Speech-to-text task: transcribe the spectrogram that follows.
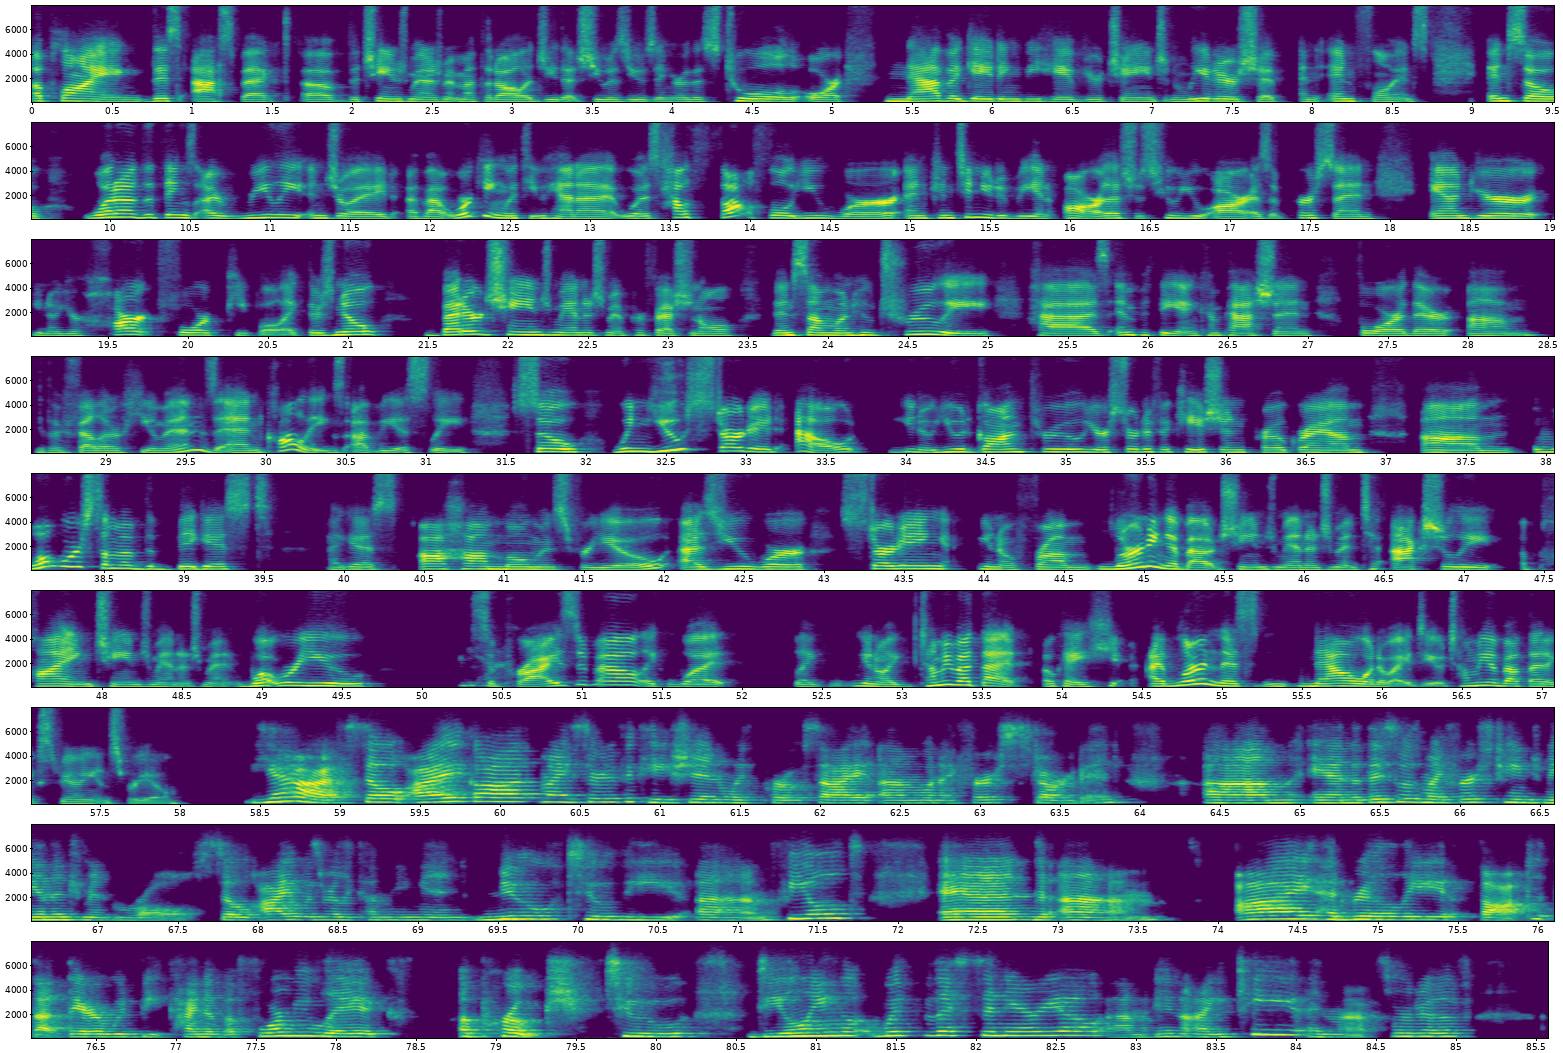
applying this aspect of the change management methodology that she was using or this tool or navigating behavior change and leadership and influence. And so, one of the things I really enjoyed about working with you, Hannah, was how thoughtful you were and continue to be and are. That's just who you are as a person and your, you know, your heart for people. Like there's no better change management professional than someone who truly has empathy and compassion for their um, their fellow humans and colleagues obviously so when you started out you know you had gone through your certification program um, what were some of the biggest I guess, aha moments for you as you were starting, you know, from learning about change management to actually applying change management? What were you yeah. surprised about? Like what like you know like tell me about that okay he, i've learned this now what do i do tell me about that experience for you yeah so i got my certification with ProSci um, when i first started um, and this was my first change management role so i was really coming in new to the um, field and um, i had really thought that there would be kind of a formulaic approach to dealing with this scenario um, in IT and that sort of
